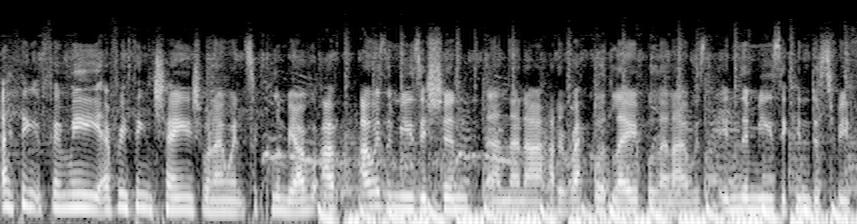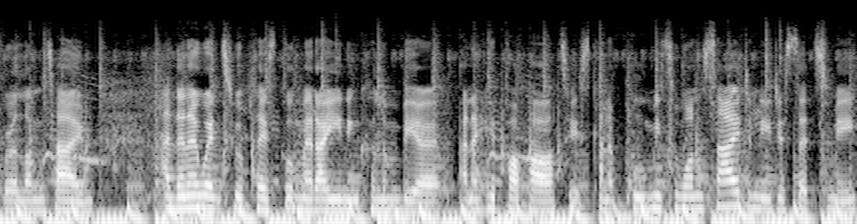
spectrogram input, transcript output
I think for me, everything changed when I went to Colombia. I, I, I was a musician, and then I had a record label, and I was in the music industry for a long time. And then I went to a place called Medellin in Colombia, and a hip hop artist kind of pulled me to one side, and he just said to me,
